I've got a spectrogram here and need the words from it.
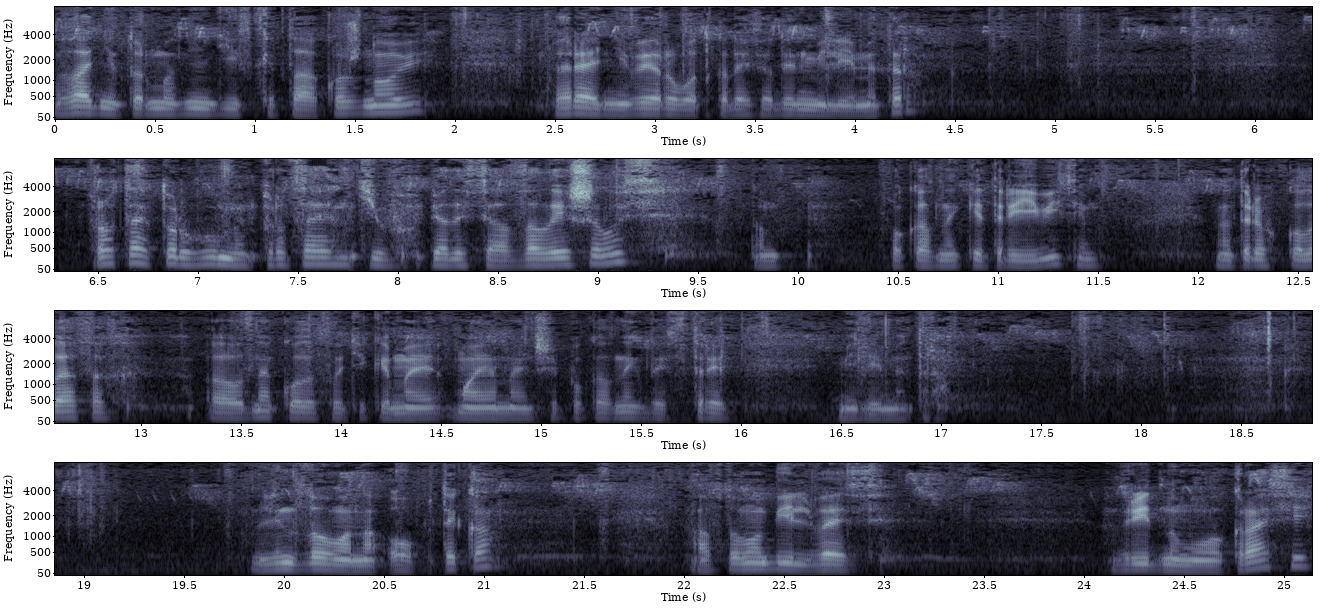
Задні тормозні диски також нові. Передній вироботка десь 1 мм. Протектор гуми процентів 50 залишилось. Там показники 3,8 на трьох колесах, а одне колесо тільки має, має менший показник, десь 3 мм. Лінзована оптика. Автомобіль весь в рідному окрасі,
